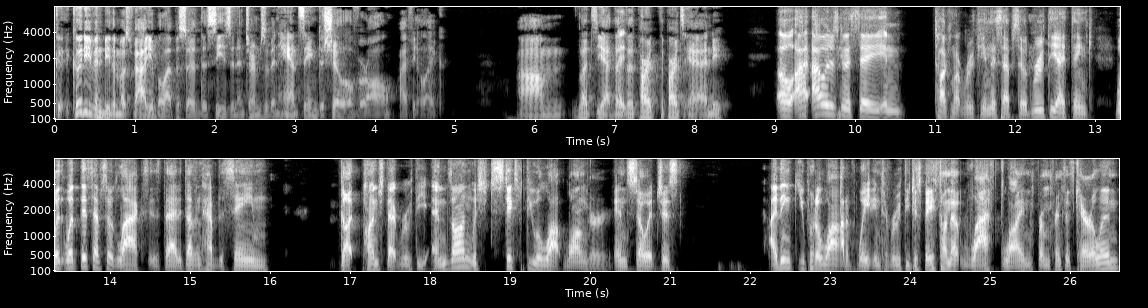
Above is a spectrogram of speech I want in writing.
could, could even be the most valuable episode this season in terms of enhancing the show overall. I feel like. Um, let's yeah the, the part the parts yeah Andy. Oh, I, I was just gonna say in talking about Ruthie in this episode, Ruthie, I think what what this episode lacks is that it doesn't have the same gut punch that Ruthie ends on, which sticks with you a lot longer, and so it just I think you put a lot of weight into Ruthie just based on that last line from Princess Carolyn.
